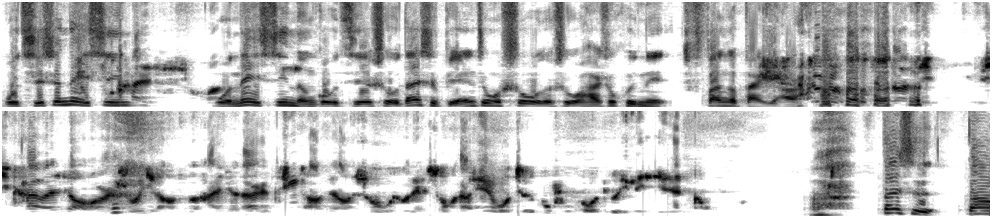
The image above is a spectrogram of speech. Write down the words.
我其实内心。我内心能够接受，但是别人这么说我的时候，我还是会那翻个白眼儿。就是我觉得你 你开玩笑偶尔说一两次还行，但是经常这样说，我有点受不了，因为我觉得不符合我自己内心认同。唉，但是当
